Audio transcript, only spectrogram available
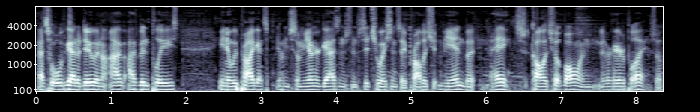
that's what we've got to do. And I've I've been pleased you know, we probably got some younger guys in some situations they probably shouldn't be in, but hey, it's college football and they're here to play. So.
